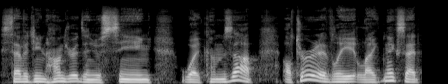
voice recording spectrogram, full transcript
1700s and just seeing what comes up. Alternatively, like Nick said,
